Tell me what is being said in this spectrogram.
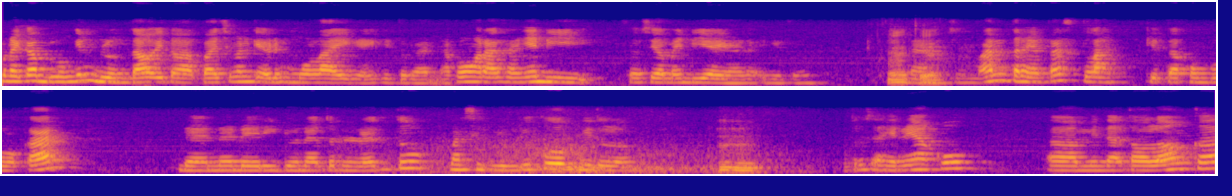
mereka mungkin belum tahu itu apa cuman kayak udah mulai kayak gitu kan aku ngerasanya di sosial media ya kayak gitu Oke. nah cuman ternyata setelah kita kumpulkan dana dari donatur-donatur tuh masih belum cukup gitu loh Mhm. terus akhirnya aku eh, minta tolong ke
